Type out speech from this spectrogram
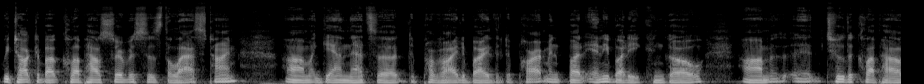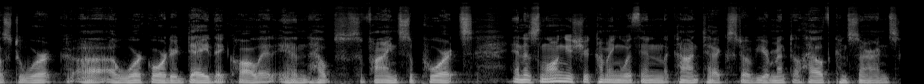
We talked about clubhouse services the last time. Um, again, that's uh, provided by the department, but anybody can go um, to the clubhouse to work uh, a work order day, they call it, and helps find supports. And as long as you're coming within the context of your mental health concerns,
